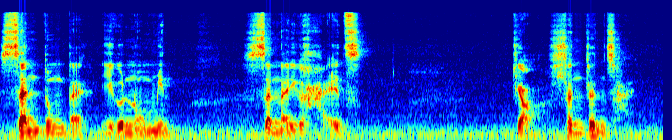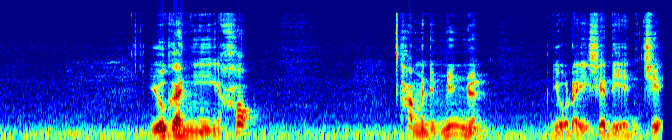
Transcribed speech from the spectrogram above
山东的一个农民生了一个孩子，叫申正才。若干年以后，他们的命运有了一些连接。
